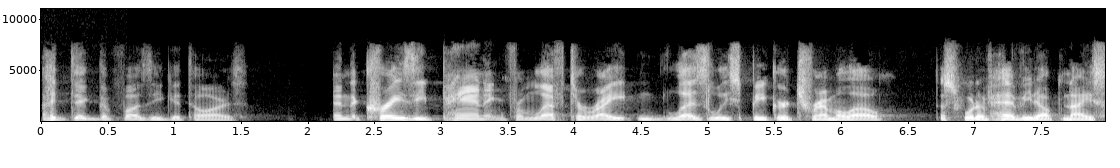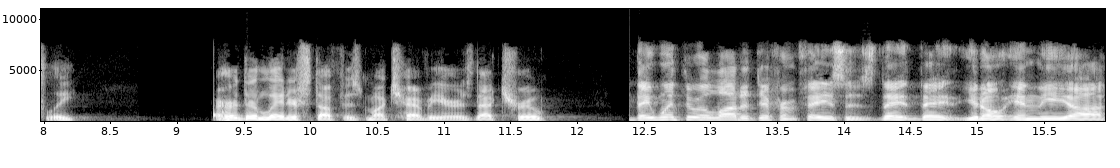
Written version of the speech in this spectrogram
I dig the fuzzy guitars and the crazy panning from left to right and Leslie speaker tremolo. This would have heavied up nicely. I heard their later stuff is much heavier. Is that true? They went through a lot of different phases. They they you know in the uh,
